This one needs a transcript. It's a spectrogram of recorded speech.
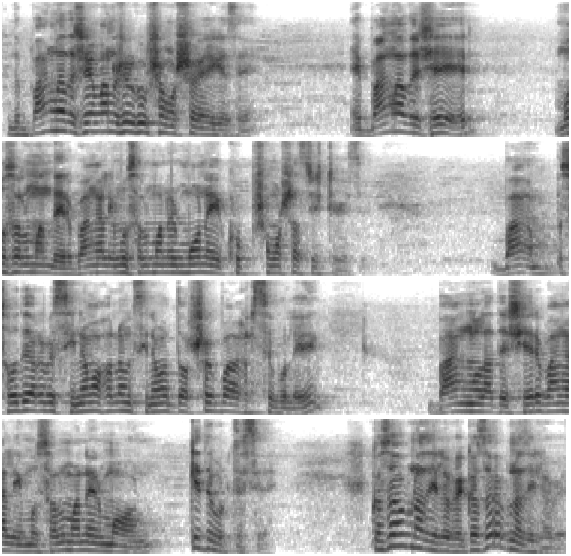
কিন্তু বাংলাদেশের মানুষের খুব সমস্যা হয়ে গেছে। এই বাংলাদেশের মুসলমানদের, বাঙালি মুসলমানের মনে খুব সমস্যা সৃষ্টি হয়েছে। সৌদি আরবে সিনেমা হল এবং সিনেমার দর্শক বা বাড়ছে বলে বাংলাদেশের বাঙালি মুসলমানের মন কেঁদে উঠতেছে। গজব নাজিল হবে, গজব নাজিল হবে।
